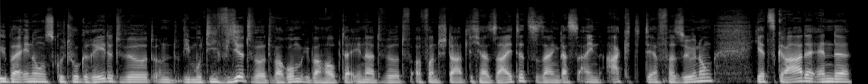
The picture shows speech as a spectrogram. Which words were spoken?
über Erinnerungskultur geredet wird und wie motiviert wird, warum überhaupt erinnert wird von staatlicher Seite, zu sagen, das ist ein Akt der Versöhnung. Jetzt gerade Ende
